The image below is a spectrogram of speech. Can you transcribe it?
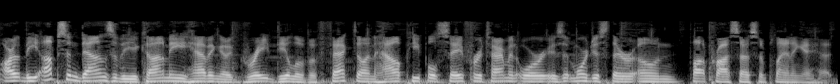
are the ups and downs of the economy having a great deal of effect on how people save for retirement, or is it more just their own thought process of planning ahead?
